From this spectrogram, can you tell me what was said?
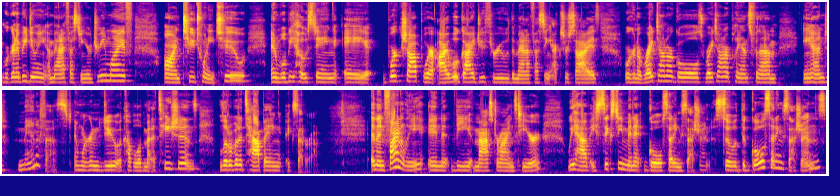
we're going to be doing a manifesting your dream life on 222 and we'll be hosting a workshop where I will guide you through the manifesting exercise. We're going to write down our goals, write down our plans for them and manifest. And we're going to do a couple of meditations, a little bit of tapping, etc. And then finally, in the masterminds tier, we have a 60 minute goal setting session. So the goal setting sessions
